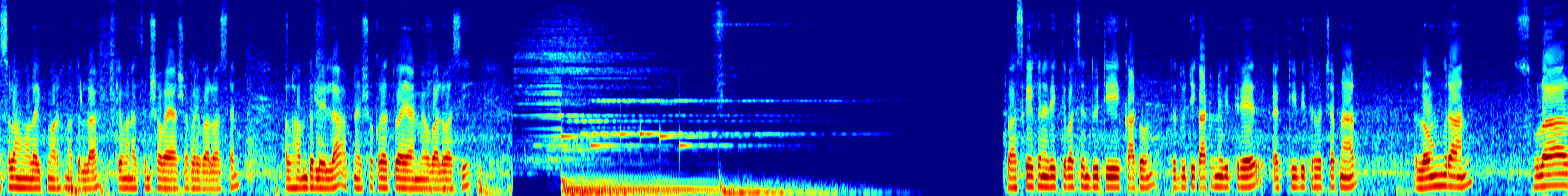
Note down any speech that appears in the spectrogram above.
আসসালামু আলাইকুম রহমতুল্লাহ। কেমন আছেন সবাই? আশা করি ভালো আছেন। আলহামদুলিল্লাহ, আপনার সকলের দোয়ায় আমিও ভালো আছি। তো আজকে এখানে দেখতে পাচ্ছেন দুইটি কার্টুন তো দুটি কার্টুনের ভিতরে একটি ভিতরে হচ্ছে আপনার long run solar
